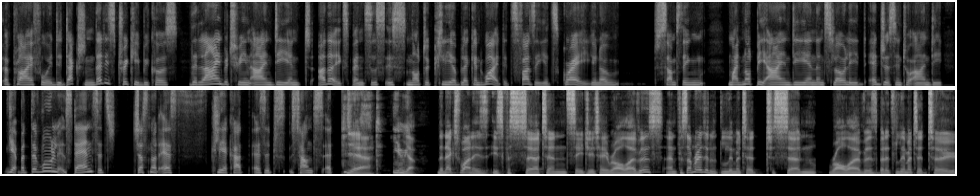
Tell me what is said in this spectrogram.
apply for a deduction, that is tricky because the line between R&D and other expenses is not a clear black and white. It's fuzzy, it's gray. You know, something might not be R&D and then slowly it edges into R&D. Yeah, but the rule stands. It's just not as clear cut as it sounds at yeah. yeah. The next one is is for certain CGT rollovers, and for some reason it's limited to certain rollovers, but it's limited to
